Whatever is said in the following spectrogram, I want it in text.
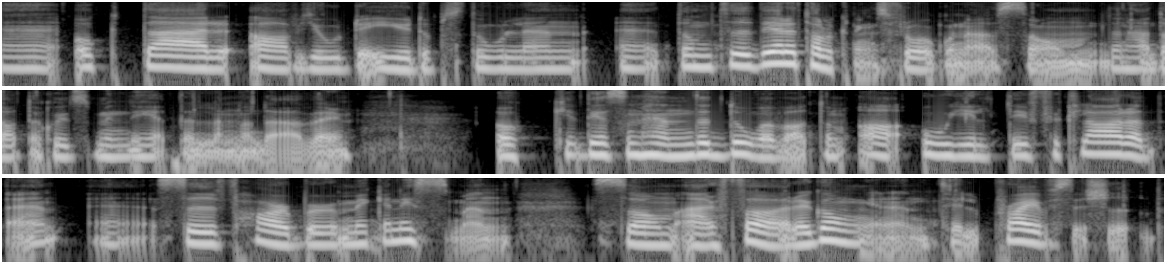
Eh, och där avgjorde EU-domstolen eh, de tidigare tolkningsfrågorna som den här dataskyddsmyndigheten lämnade över. Och det som hände då var att de ogiltigförklarade eh, Safe Harbour-mekanismen som är föregångaren till Privacy Shield.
